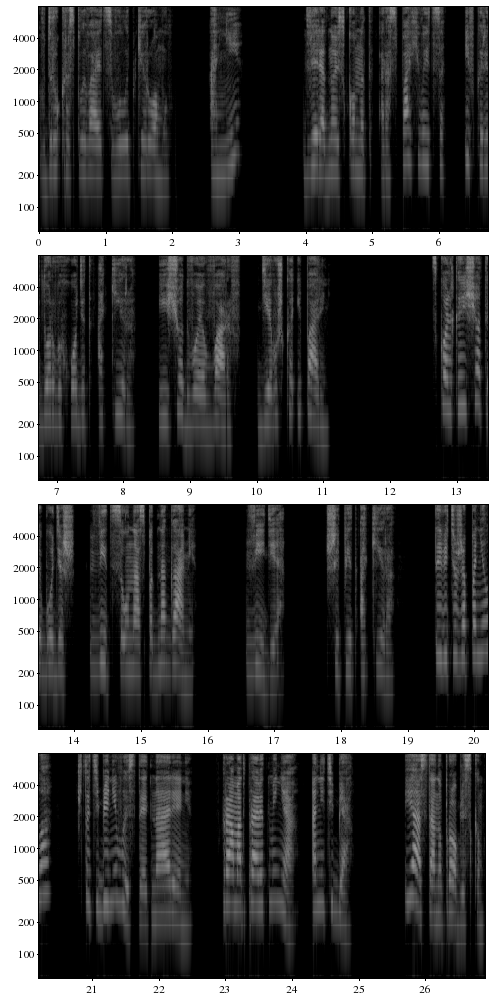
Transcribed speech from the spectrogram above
Вдруг расплывается в улыбке Ромул. «Они?» Дверь одной из комнат распахивается, и в коридор выходит Акира и еще двое варов, девушка и парень. «Сколько еще ты будешь виться у нас под ногами?» «Видия», — шипит Акира, ты ведь уже поняла, что тебе не выстоять на арене? В храм отправят меня, а не тебя. Я стану проблеском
